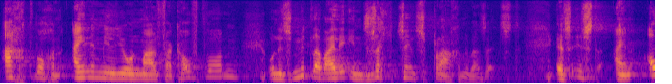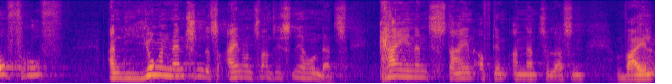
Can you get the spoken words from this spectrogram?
acht Wochen eine Million Mal verkauft worden und ist mittlerweile in 16 Sprachen übersetzt. Es ist ein Aufruf an die jungen Menschen des 21. Jahrhunderts, keinen Stein auf dem anderen zu lassen, weil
